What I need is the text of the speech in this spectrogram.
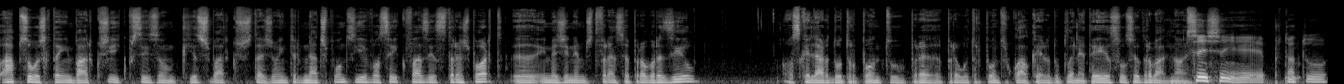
Há pessoas que têm barcos e que precisam que esses barcos estejam em determinados pontos e é você que faz esse transporte. Uh, imaginemos de França para o Brasil, ou se calhar de outro ponto para, para outro ponto qualquer do planeta. É esse o seu trabalho, não é? Sim, sim. É, portanto,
